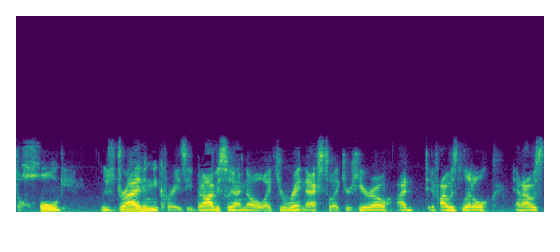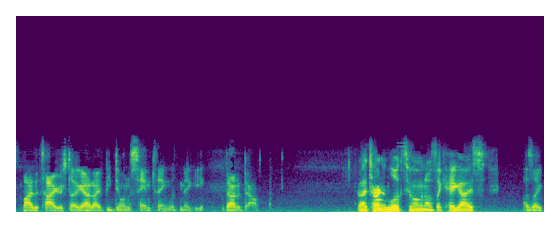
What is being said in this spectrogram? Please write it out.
the whole game. It was driving me crazy, but obviously I know like you're right next to like your hero. I if I was little and I was by the Tigers dugout, I'd be doing the same thing with Miggy, without a doubt. But I turned and looked to him and I was like, "Hey guys," I was like,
